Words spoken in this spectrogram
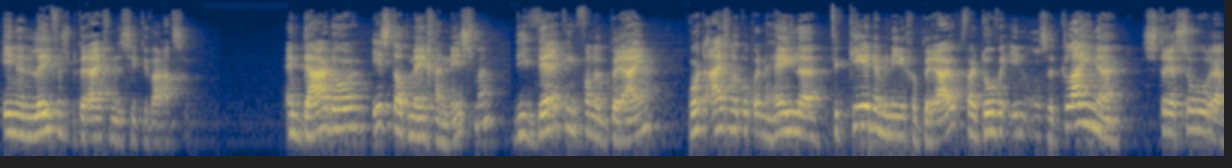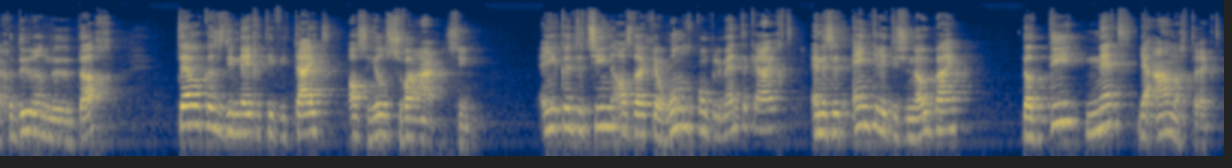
in een levensbedreigende situatie. En daardoor is dat mechanisme, die werking van het brein, wordt eigenlijk op een hele verkeerde manier gebruikt, waardoor we in onze kleine stressoren gedurende de dag telkens die negativiteit als heel zwaar zien. En je kunt het zien als dat je 100 complimenten krijgt en er zit één kritische noot bij, dat die net je aandacht trekt.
